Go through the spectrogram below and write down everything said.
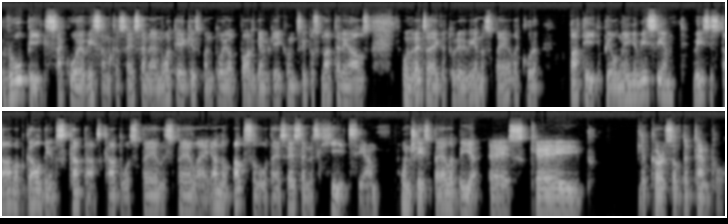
rūpīgi sekoju visam, kas esenē notiek, izmantojot boardgame un citus materiālus, un redzēju, ka tur ir viena spēle, kura patīk pilnīgi visiem. Visi stāv ap galdiem, skatās, kā to spēli spēlē. Ja? Nu, absolūtais esenes hīts. Ja? Un šī spēle bija Escape, The Curse of the Temple.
